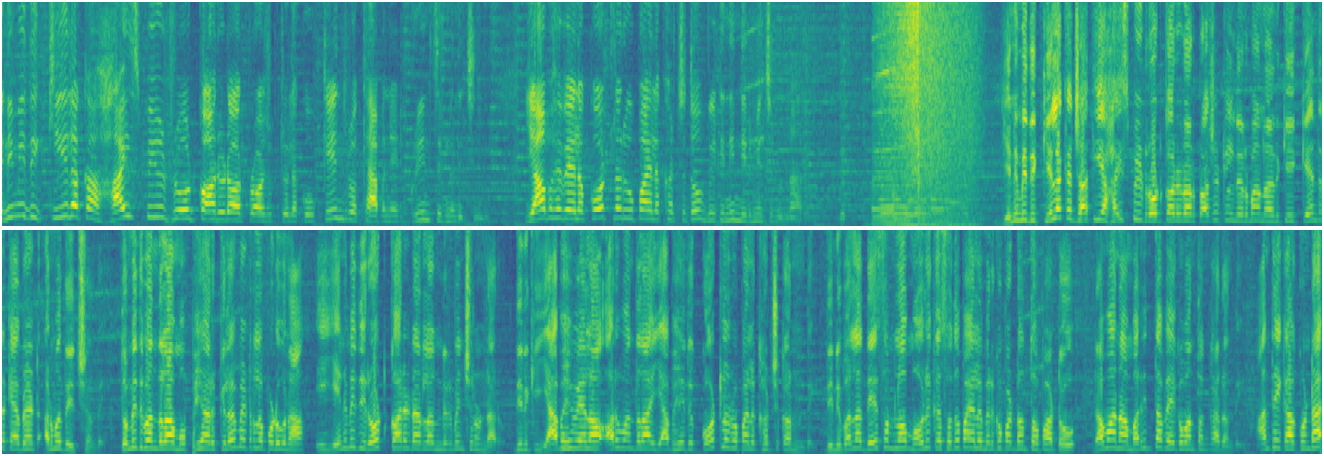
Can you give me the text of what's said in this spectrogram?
ఎనిమిది కీలక హై స్పీడ్ రోడ్ కారిడార్ ప్రాజెక్టులకు కేంద్ర కేబినెట్ గ్రీన్ సిగ్నల్ ఇచ్చింది. యాభై వేల కోట్ల రూపాయల ఖర్చుతో వీటిని నిర్మించనున్నారు. ఎనిమిది కీలక జాతీయ హై స్పీడ్ రోడ్ కారిడార్ ప్రాజెక్టుల నిర్మాణానికి కేంద్ర కేబినెట్ అనుమతి ఇచ్చింది. తొమ్మిది వందల ముప్పై ఆరు కిలోమీటర్ల పొడవున ఈ ఎనిమిది రోడ్ కారిడార్లను నిర్మించనున్నారు. దీనికి యాభై వేల ఆరు వందల యాభై ఐదు కోట్ల రూపాయలు ఖర్చు కానుంది. దీనివల్ల దేశంలో మౌలిక సదుపాయాలు మెరుగుపడడంతో పాటు రవాణా మరింత వేగవంతం కానుంది. అంతేకాకుండా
